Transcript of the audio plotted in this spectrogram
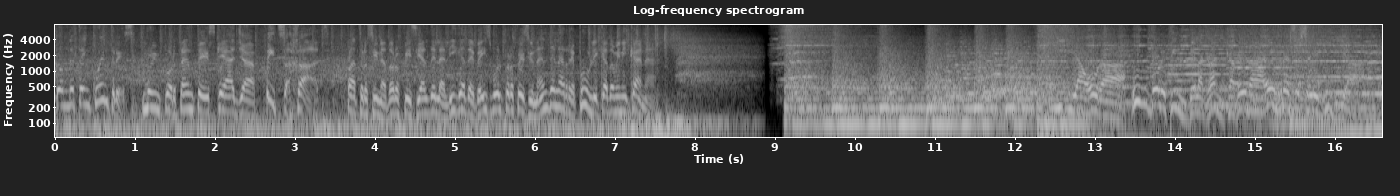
Donde te encuentres, lo importante es que haya Pizza Hut, patrocinador oficial de la Liga de Béisbol Profesional de la República Dominicana. Y ahora, un boletín de la gran cadena RCC Media.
